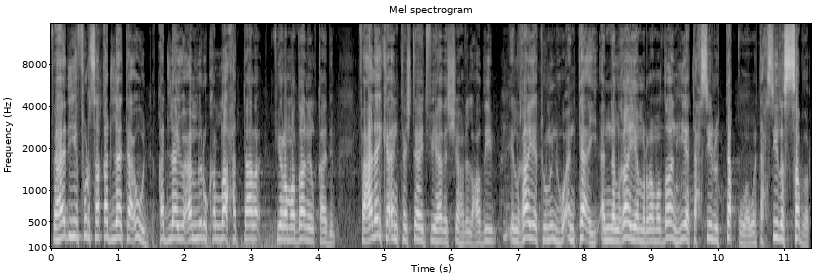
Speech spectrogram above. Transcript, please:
فهذه فرصة قد لا تعود قد لا يعمرك الله حتى في رمضان القادم. فعليك أن تجتهد في هذا الشهر العظيم. الغاية منه أن تعي أن الغاية من رمضان هي تحصيل التقوى وتحصيل الصبر.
